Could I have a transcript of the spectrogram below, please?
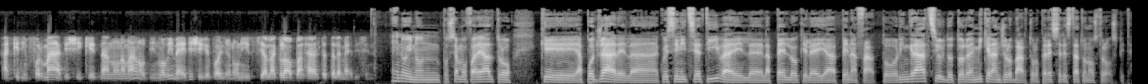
anche di informatici che danno una mano, di nuovi medici che vogliono unirsi alla Global Health Telemedicine. E noi non possiamo fare altro che appoggiare questa iniziativa e il, l'appello che lei ha appena fatto. Ringrazio il dottor Michelangelo Bartolo per essere stato nostro ospite.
